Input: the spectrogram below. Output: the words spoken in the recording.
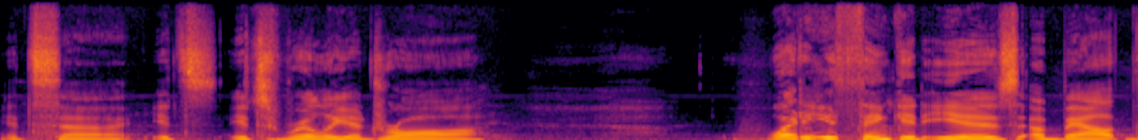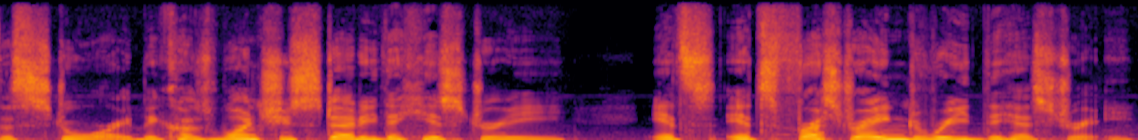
It's uh, it's it's really a draw. What do you think it is about the story? Because once you study the history, it's it's frustrating to read the history.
